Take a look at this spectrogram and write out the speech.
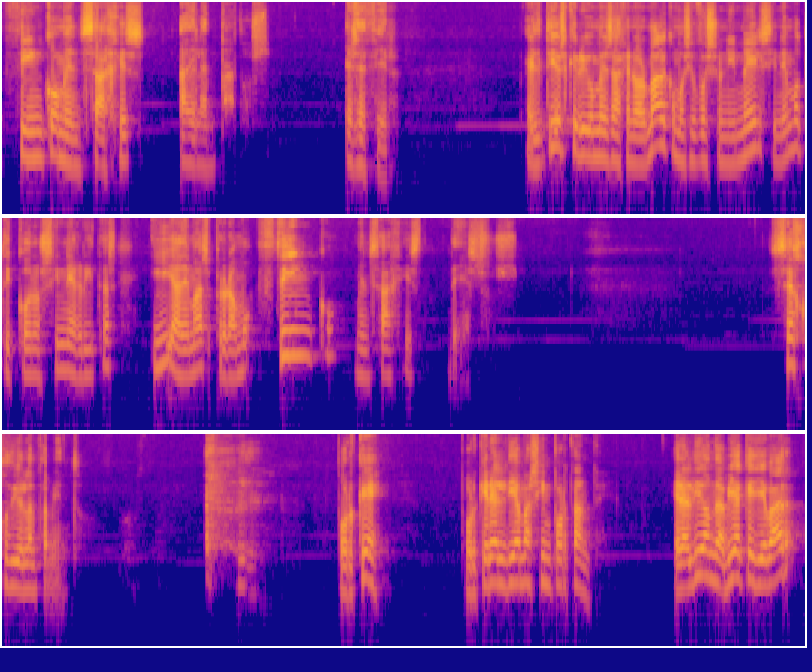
cinco mensajes adelantados. Es decir, el tío escribió un mensaje normal, como si fuese un email, sin emoticonos, sin negritas, y además programó cinco mensajes de esos. Se jodió el lanzamiento. ¿Por qué? Porque era el día más importante. Era el día donde había que llevar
